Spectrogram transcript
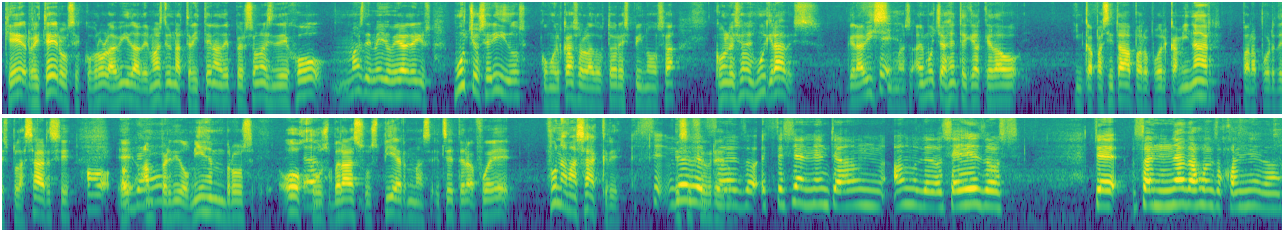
que, reitero, se cobró la vida de más de una treintena de personas y dejó más de medio millar de ellos, muchos heridos, como el caso de la doctora Espinosa, con lesiones muy graves, gravísimas. Hay mucha gente que ha quedado incapacitada para poder caminar, para poder desplazarse, eh, han perdido miembros, ojos, brazos, piernas, etcétera. Fue, Fue una masacre Sí, ese febrero. especialmente a, un- a uno de los heridos que caminaba junto conmigo.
